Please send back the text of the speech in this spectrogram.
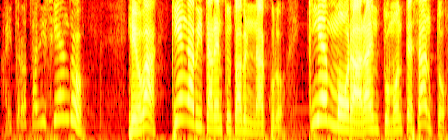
Ahí te lo está diciendo. Jehová, ¿quién habitará en tu tabernáculo? ¿Quién morará en tu monte santo?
